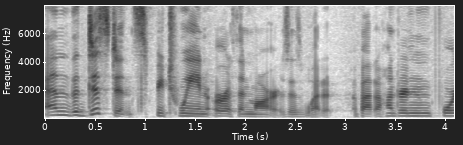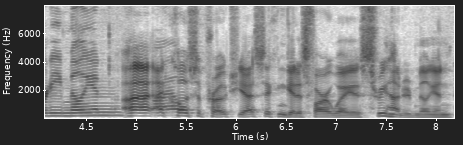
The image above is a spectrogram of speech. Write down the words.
And the distance between Earth and Mars is what, about 140 million? Uh, at close approach, yes. It can get as far away as 300 million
